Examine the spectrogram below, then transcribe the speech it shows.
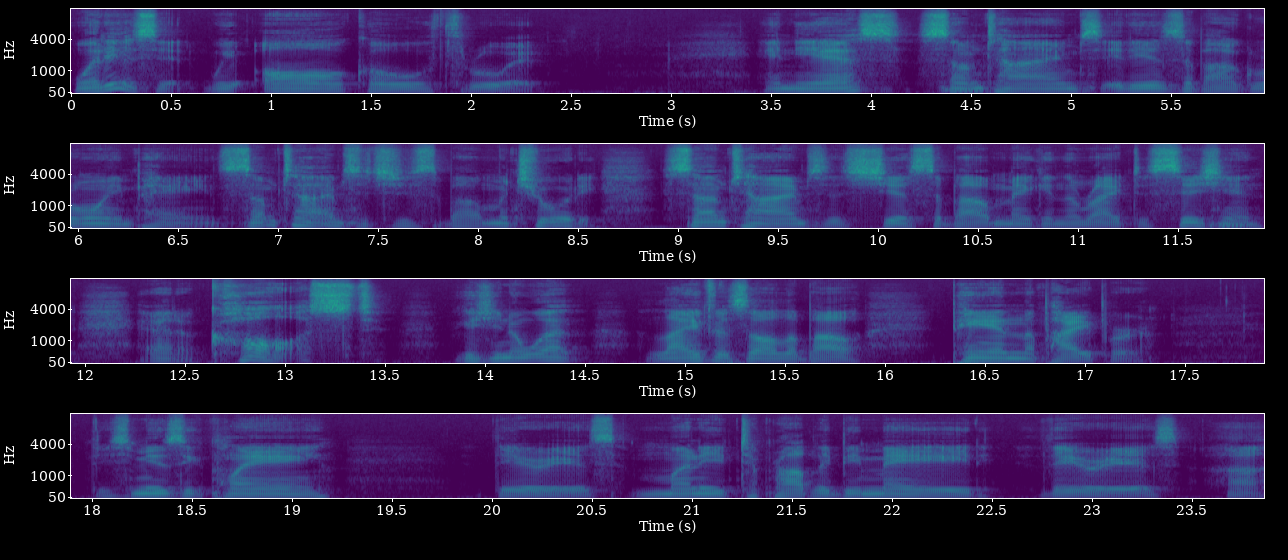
What is it? We all go through it. And yes, sometimes it is about growing pains. Sometimes it's just about maturity. Sometimes it's just about making the right decision at a cost. Because you know what? Life is all about paying the piper. There's music playing. There is money to probably be made. There is uh,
